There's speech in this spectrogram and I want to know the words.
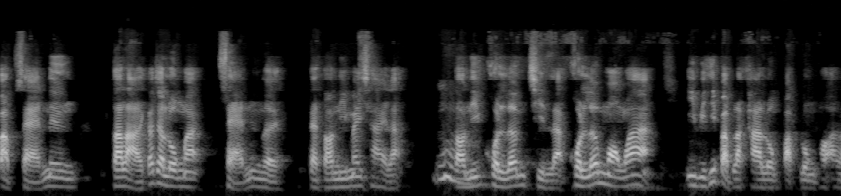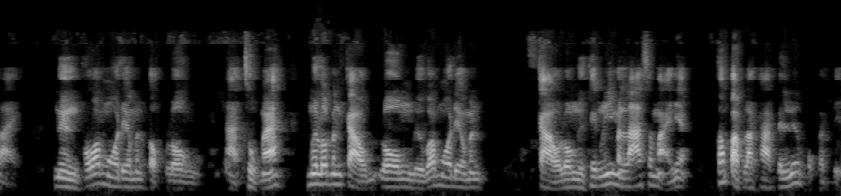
ปรับแสนหนึ่งตลาดก็จะลงมาแสนหนึ่งเลย แต่ตอนนี้ไม่ใช่ละมตอนนี้คนเริ่มชินแล้วคนเริ่มมองว่า EV ที่ปรับราคาลงปรับลงเพราะอะไรหนึ่งเพราะว่าโมเดลมันตกลงอะถูกไหมเมื่อรถมันเก่าลง หรือว่าโมเดลมันเก่าลงหรือเทคโนโลยีมันล้าสมัยเนี่ยต้องปรับราคาเป็นเรื่องปกติ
